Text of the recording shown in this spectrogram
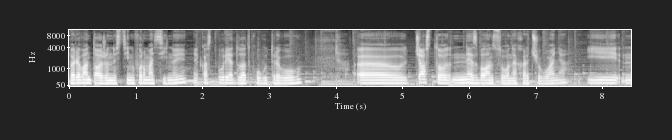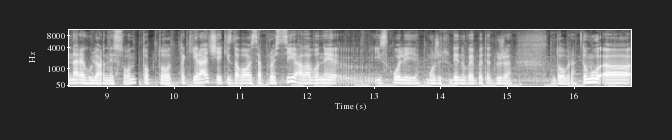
перевантаженості інформаційної, яка створює додаткову тривогу. Е, часто незбалансоване харчування і нерегулярний сон. Тобто такі речі, які здавалися прості, але вони е, із колії можуть людину вибити дуже добре. Тому е,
